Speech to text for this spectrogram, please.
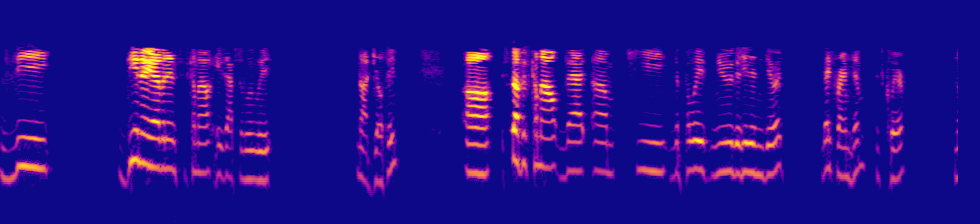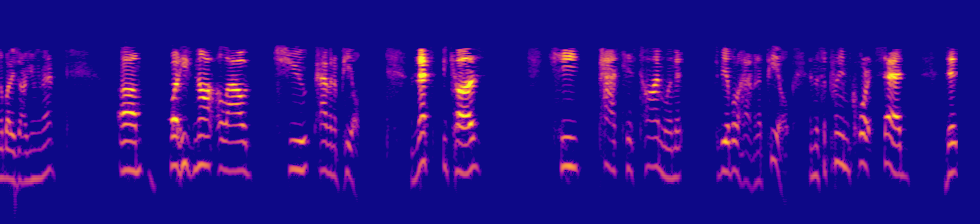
the DNA evidence has come out. He's absolutely not guilty. Uh, stuff has come out that um, he, the police knew that he didn't do it. They framed him. It's clear. Nobody's arguing that. Um, but he's not allowed to have an appeal, and that's because he passed his time limit to be able to have an appeal. And the Supreme Court said that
